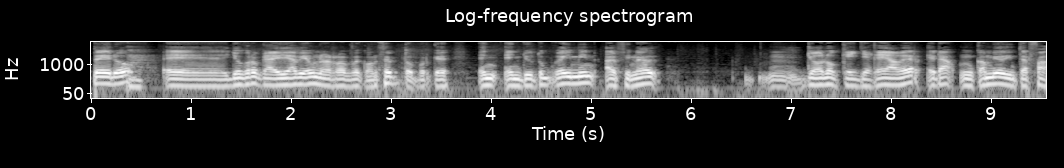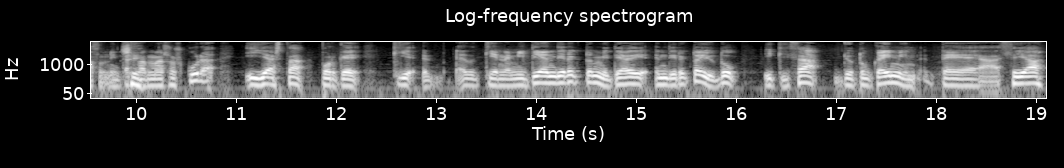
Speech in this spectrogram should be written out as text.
pero eh, yo creo que ahí había un error de concepto, porque en, en YouTube Gaming al final yo lo que llegué a ver era un cambio de interfaz, una interfaz Sí. más oscura y ya está, porque qui- el- quien emitía en directo emitía en directo a YouTube y quizá YouTube Gaming te hacía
